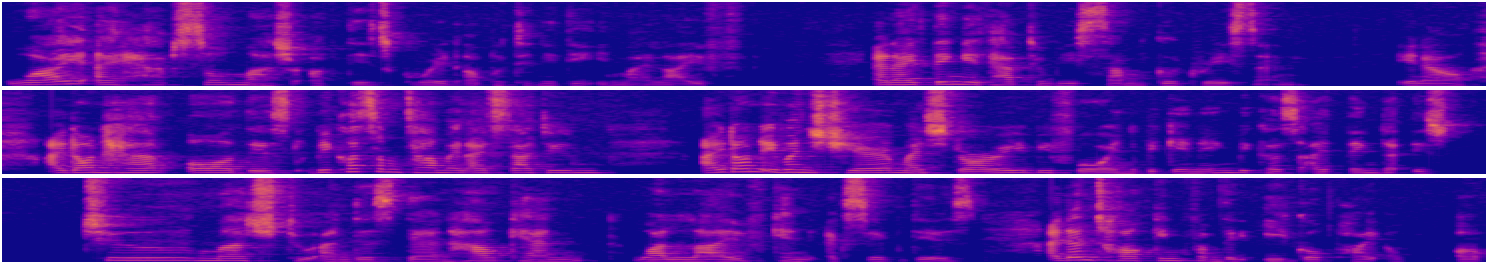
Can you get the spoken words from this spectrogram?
why I have so much of this great opportunity in my life. And I think it had to be some good reason. You know, I don't have all this because sometimes when I start to, I don't even share my story before in the beginning because I think that is too much to understand how can one life can accept this. I don't talking from the ego point of, of,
